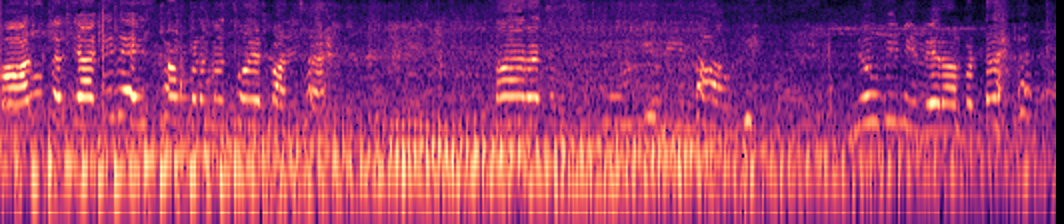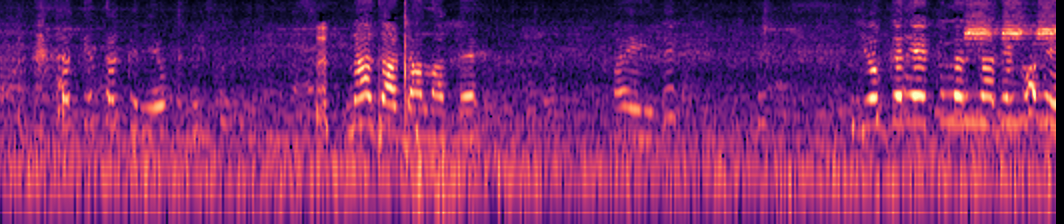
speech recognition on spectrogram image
हार उतर जाएगी रे इस कंबल में सोए भी नहीं बेरा पटा ना ज़्यादा लग है हाय, देख। यो करे कलर का देखो रे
